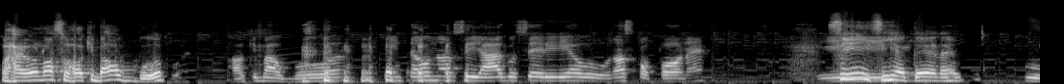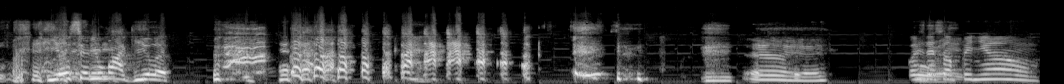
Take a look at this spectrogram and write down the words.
O Rael é o nosso rock balboa, pô. Rock Balboa. então o nosso Iago seria o nosso Popó, né? E... Sim, sim, até, né? E eu seria o Maguila. ai, ai. Pois Pô, dessa é. opinião,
